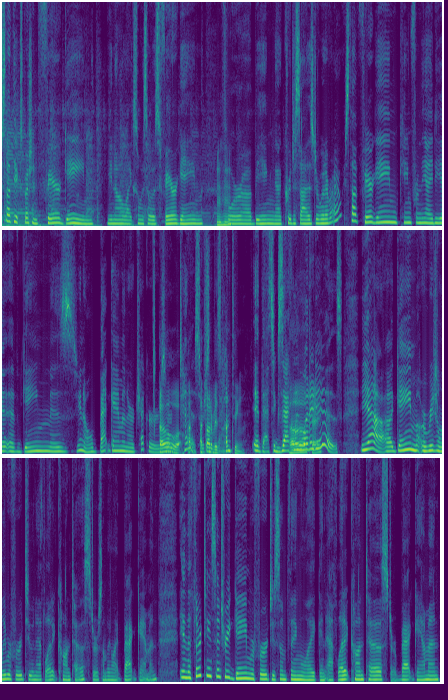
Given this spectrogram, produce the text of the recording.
Always thought the expression fair game, you know, like so and so is fair game Mm-hmm. for uh, being uh, criticized or whatever. I always thought fair game came from the idea of game is, you know, backgammon or checkers Oh, or I, tennis I or thought of it as hunting. It, that's exactly Oh, what it is. Yeah, a game originally referred to an athletic contest or something like backgammon. In the 13th century, game referred to something like an athletic contest or backgammon.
